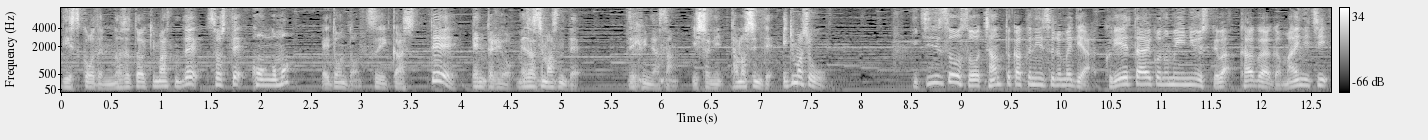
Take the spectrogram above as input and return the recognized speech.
Discord に載せておきますので、そして今後も、どんどん追加してエントリーを目指しますので、ぜひ皆さん一緒に楽しんでいきましょう一次ソースをちゃんと確認するメディア、クリエイターエコノミーニュースでは、かぐわが毎日、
